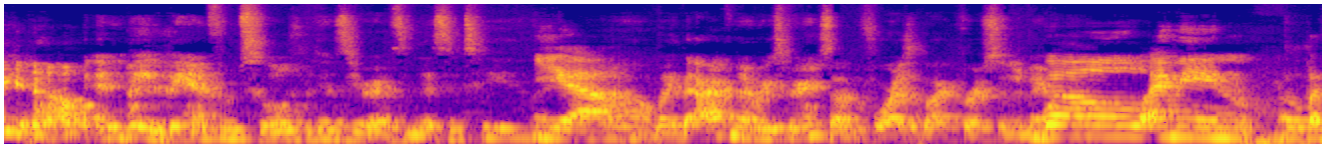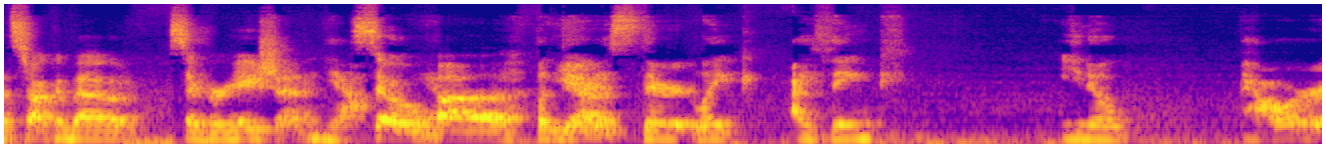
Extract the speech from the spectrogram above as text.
you know. And being banned from schools because of your ethnicity. Like, Yeah. wow. Like I've never experienced that before as a black person in America. well, I mean, let's talk about segregation. Yeah. So, Yeah. uh, But Yeah. there is there like I think, you know, power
